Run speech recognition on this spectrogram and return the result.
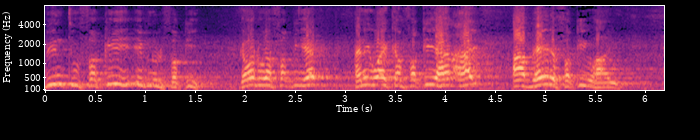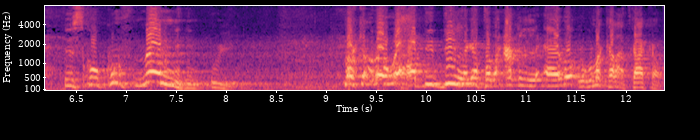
bintu faqiih ibnu lfaqiih gabadhu waa faqiihad aniga waa kan faqiihan ahay aabbahayna faqiihu haayo isku kuf manihin uu yidhi. Marka adoo wax haddii diin laga tago caqli la aado laguma kala adkaa karo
